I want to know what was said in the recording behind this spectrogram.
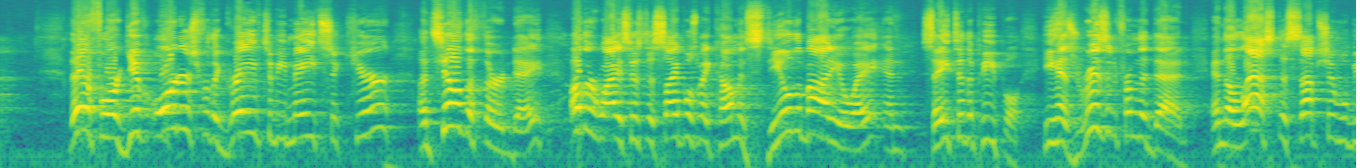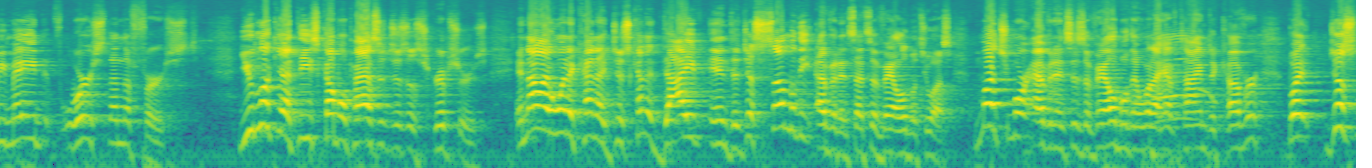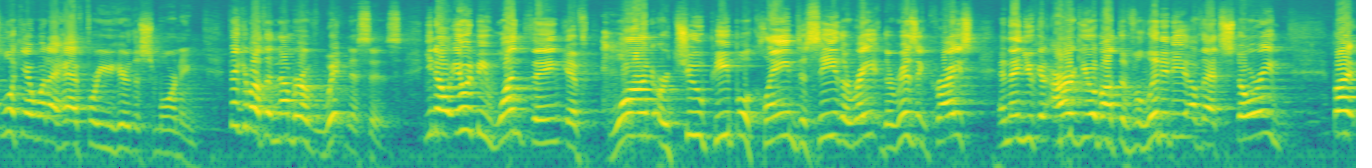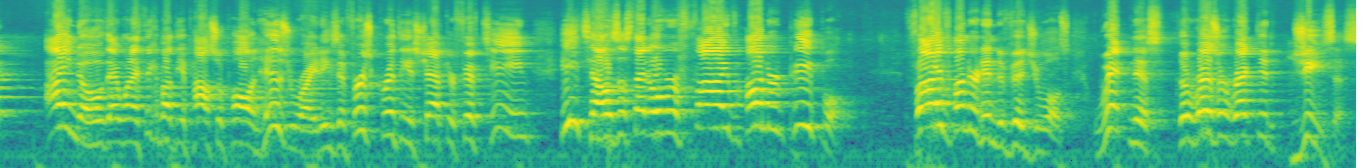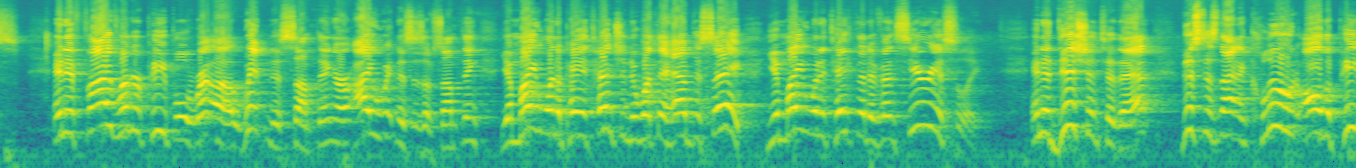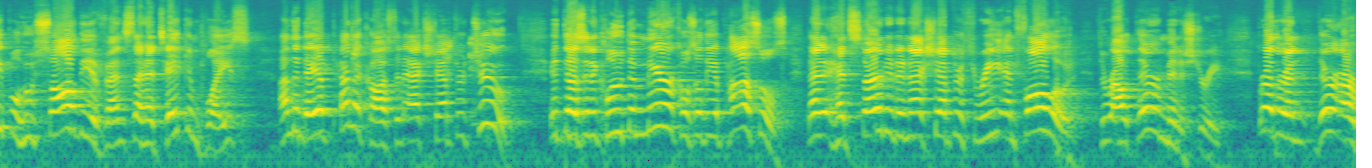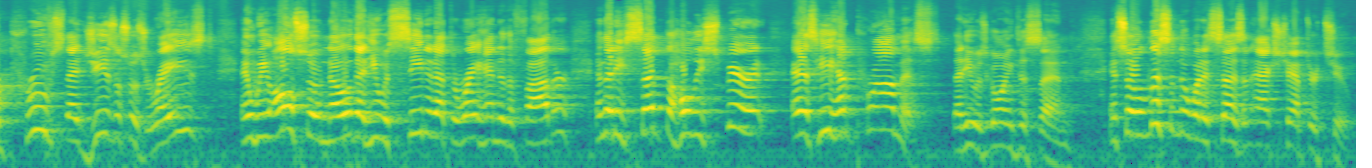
Therefore, give orders for the grave to be made secure until the third day. Otherwise, his disciples may come and steal the body away and say to the people, He has risen from the dead, and the last deception will be made worse than the first. You look at these couple passages of scriptures, and now I want to kind of just kind of dive into just some of the evidence that's available to us. Much more evidence is available than what I have time to cover, but just look at what I have for you here this morning. Think about the number of witnesses. You know, it would be one thing if one or two people claimed to see the, ra- the risen Christ, and then you could argue about the validity of that story. But I know that when I think about the Apostle Paul and his writings, in 1 Corinthians chapter 15, he tells us that over 500 people, 500 individuals, witnessed the resurrected Jesus. And if 500 people uh, witness something or eyewitnesses of something, you might want to pay attention to what they have to say. You might want to take that event seriously. In addition to that, this does not include all the people who saw the events that had taken place on the day of Pentecost in Acts chapter 2. It doesn't include the miracles of the apostles that had started in Acts chapter 3 and followed throughout their ministry. Brethren, there are proofs that Jesus was raised, and we also know that he was seated at the right hand of the Father, and that he sent the Holy Spirit as he had promised that he was going to send. And so listen to what it says in Acts chapter 2.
